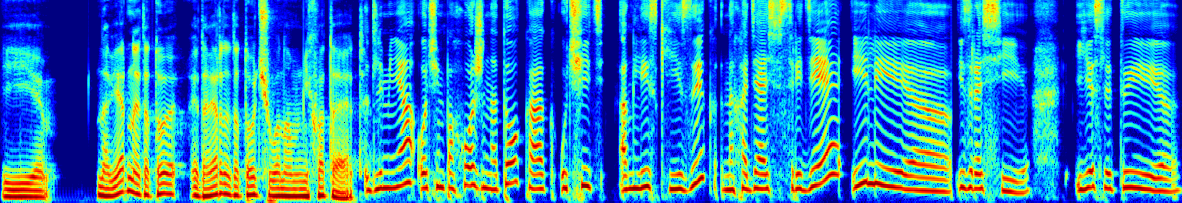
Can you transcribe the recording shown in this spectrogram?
И Наверное, это то, это, наверное, это то, чего нам не хватает. Для меня очень похоже на то, как учить английский язык, находясь в среде или э, из России. Если ты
